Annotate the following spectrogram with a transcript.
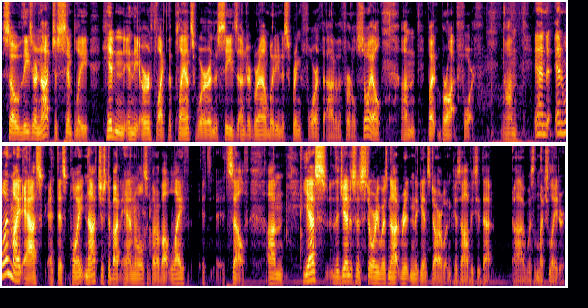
So these are not just simply hidden in the earth like the plants were and the seeds underground waiting to spring forth out of the fertile soil, um, but brought forth. Um, and, and one might ask at this point, not just about animals, but about life it, itself. Um, yes, the Genesis story was not written against Darwin, because obviously that uh, was much later.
